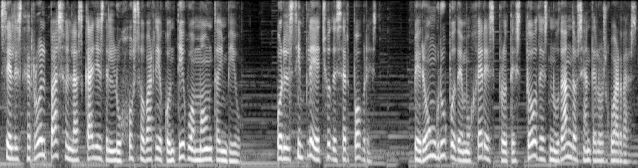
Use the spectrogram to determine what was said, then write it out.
se les cerró el paso en las calles del lujoso barrio contiguo Mountain View por el simple hecho de ser pobres. Pero un grupo de mujeres protestó desnudándose ante los guardas,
